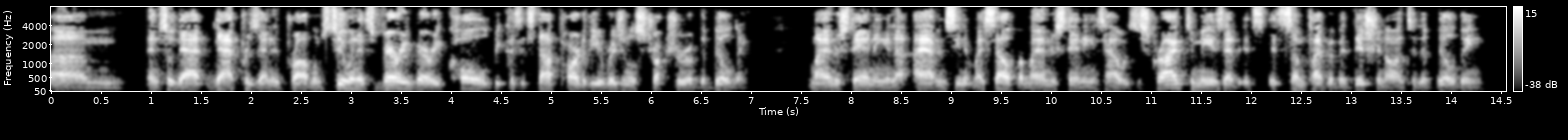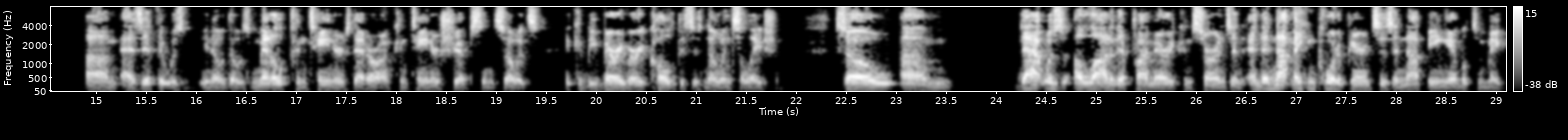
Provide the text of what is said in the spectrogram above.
Um, and so that that presented problems too and it's very very cold because it's not part of the original structure of the building my understanding and i haven't seen it myself but my understanding is how it was described to me is that it's it's some type of addition onto the building um, as if it was you know those metal containers that are on container ships and so it's it could be very very cold because there's no insulation so um, that was a lot of their primary concerns and and then not making court appearances and not being able to make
